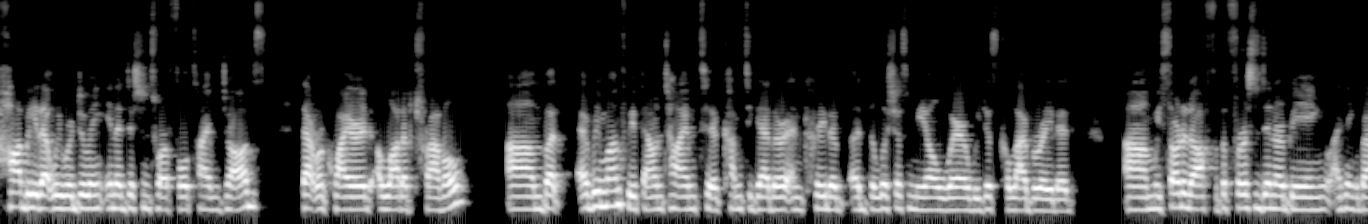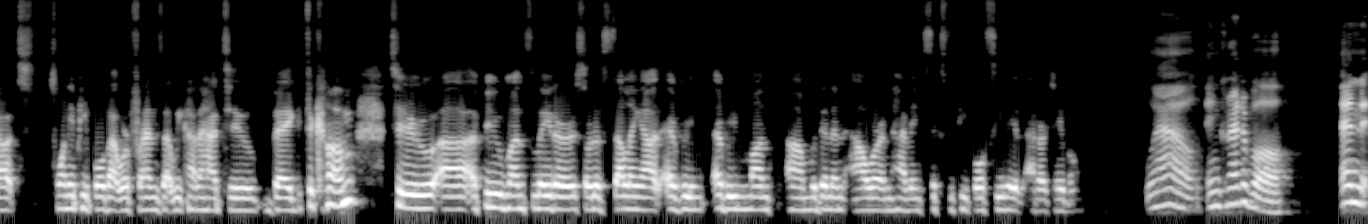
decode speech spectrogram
hobby that we were doing in addition to our full time jobs that required a lot of travel. Um, but every month we found time to come together and create a, a delicious meal where we just collaborated um, we started off with the first dinner being, I think, about 20 people that were friends that we kind of had to beg to come. To uh, a few months later, sort of selling out every every month um, within an hour and having 60 people seated at our table. Wow, incredible! And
